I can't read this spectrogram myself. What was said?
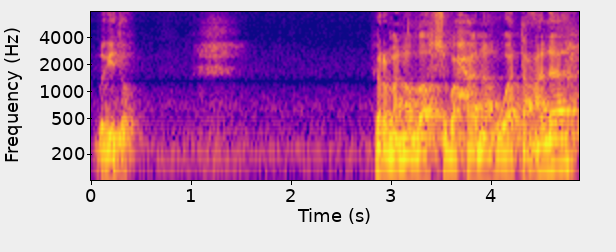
begitu. Firman Allah Subhanahu wa taala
